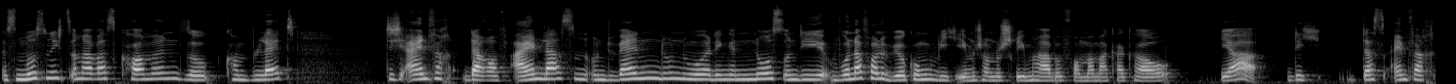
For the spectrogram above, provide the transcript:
Es muss nichts immer was kommen, so komplett dich einfach darauf einlassen. Und wenn du nur den Genuss und die wundervolle Wirkung, wie ich eben schon beschrieben habe, vom Mama Kakao, ja, dich das einfach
